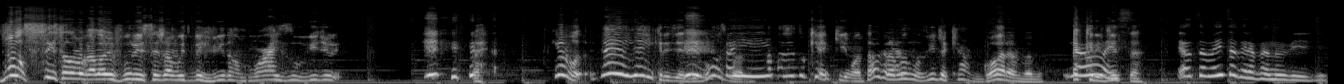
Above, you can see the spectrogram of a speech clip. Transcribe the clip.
Você está no meu canal Infuri e seja muito bem-vindo a mais um vídeo. Vou... E aí, e aí, Crisinha, de boas, mano? Tá fazendo o que aqui, mano? Tava gravando um vídeo aqui agora, mano. Você Não, acredita? Eu também tô gravando um vídeo.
